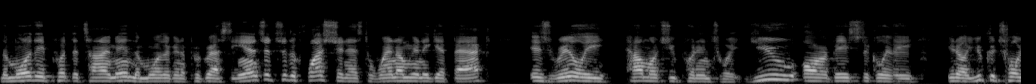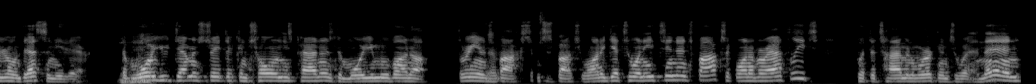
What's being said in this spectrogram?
The more they put the time in, the more they're going to progress. The answer to the question as to when I'm going to get back is really how much you put into it. You are basically, you know, you control your own destiny there. The mm-hmm. more you demonstrate the control in these patterns, the more you move on up. Three inch yep. box, six inch box. You want to get to an 18 inch box like one of our athletes? Put the time and work into it, and then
